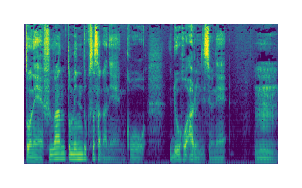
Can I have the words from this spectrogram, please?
とね、不安とめんどくささがね、こう、両方あるんですよね。うん。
